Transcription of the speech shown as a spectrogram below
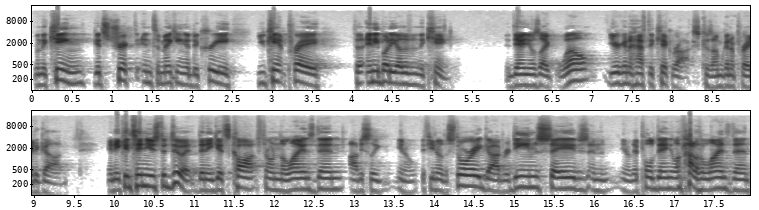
When the king gets tricked into making a decree, you can't pray to anybody other than the king. And Daniel's like, Well, you're going to have to kick rocks because I'm going to pray to God. And he continues to do it. Then he gets caught, thrown in the lion's den. Obviously, you know, if you know the story, God redeems, saves, and you know, they pull Daniel up out of the lion's den.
